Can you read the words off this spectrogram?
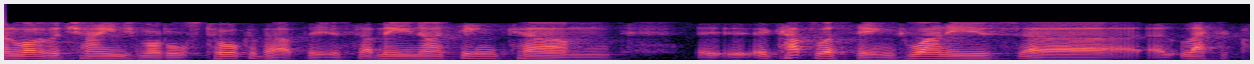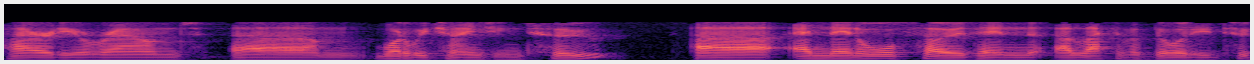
a lot of the change models talk about this. I mean, I think um, a couple of things. One is uh, lack of clarity around um, what are we changing to, uh, and then also then a lack of ability to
